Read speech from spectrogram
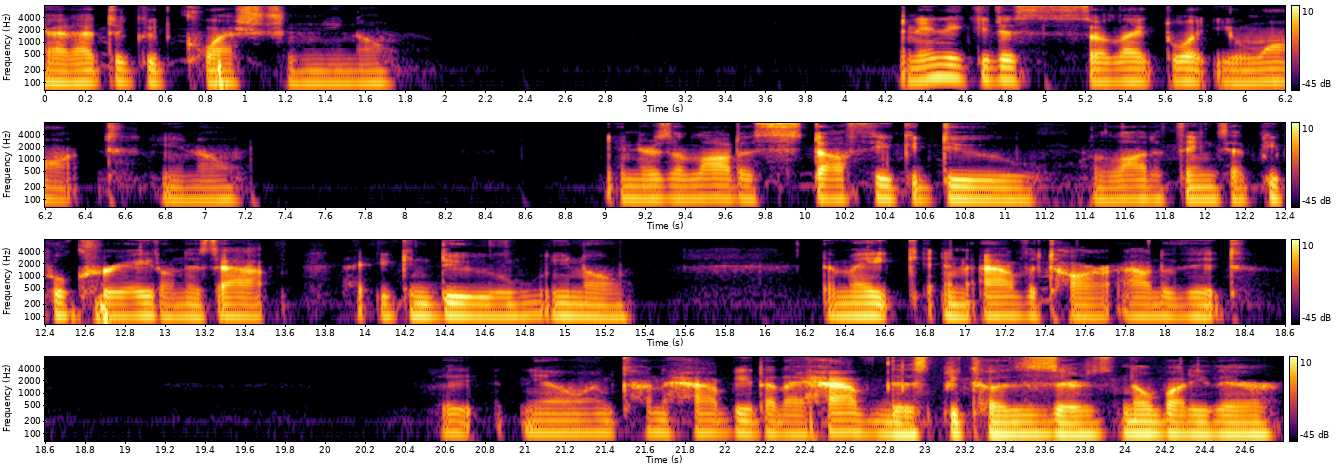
Yeah, that's a good question, you know. And then you could just select what you want, you know. And there's a lot of stuff you could do, a lot of things that people create on this app that you can do, you know, to make an avatar out of it. But, you know, I'm kind of happy that I have this because there's nobody there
